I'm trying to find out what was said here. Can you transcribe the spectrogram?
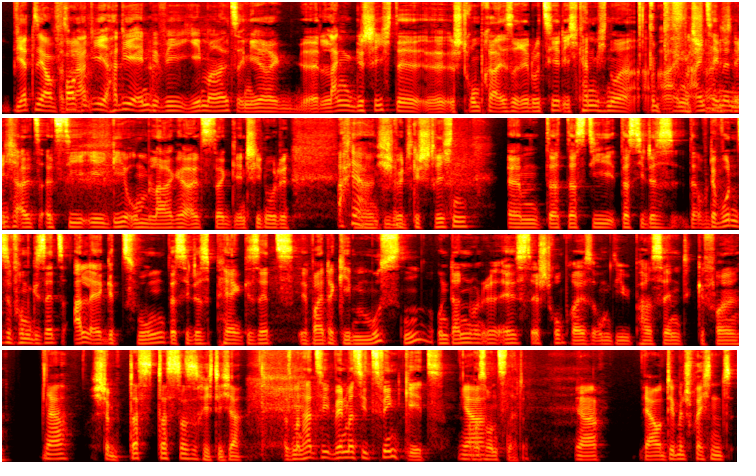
wir hatten ja also hat die, hat die NBW jemals in ihrer äh, langen Geschichte äh, Strompreise reduziert? Ich kann mich nur an erinnern, nämlich als, als die EEG-Umlage, als da entschieden wurde, Ach ja, äh, die stimmt. wird gestrichen. Ähm, da, dass die, dass sie das, da, da wurden sie vom Gesetz alle gezwungen, dass sie das per Gesetz weitergeben mussten und dann ist der Strompreis um die paar Cent gefallen. Ja, Stimmt, das, das, das ist richtig, ja. Also man hat sie, wenn man sie zwingt, geht's. Ja. Aber sonst nicht. Ja, ja, und dementsprechend,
